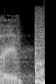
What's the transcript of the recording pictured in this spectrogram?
play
